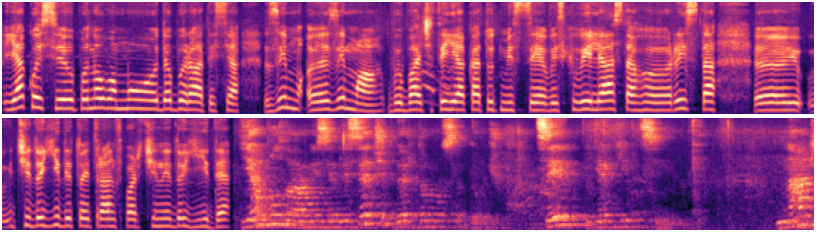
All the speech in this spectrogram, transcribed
якось е, по-новому добиратися. Зим, е, зима, ви бачите, яка тут місцевість, хвиляста, гориста, е, чи доїде той транспорт, чи не доїде. Я була в 84-му садочку. Це Яківці. Наш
